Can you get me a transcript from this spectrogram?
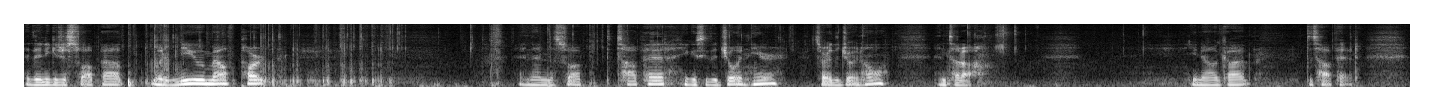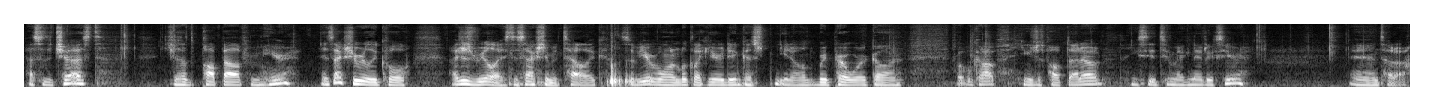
And then you can just swap out with a new mouth part. And then to swap the top head, you can see the joint here. Sorry, the joint hole. And ta-da. You now got the top head. As for the chest, you just have to pop out from here. It's actually really cool. I just realized it's actually metallic. So if you ever want to look like you're doing, you know, repair work on Robocop, you can just pop that out. You see the two magnetics here, and ta-da.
